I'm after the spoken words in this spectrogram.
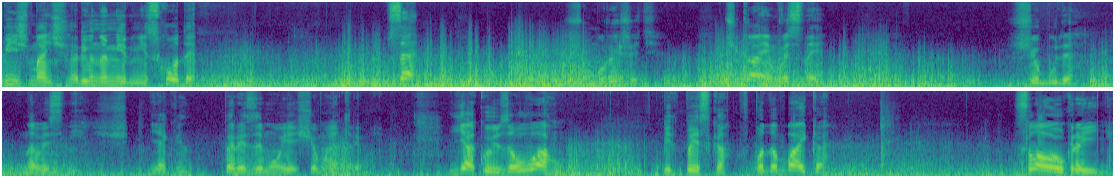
Більш-менш рівномірні сходи. Все. Що мурижить. Чекаємо весни. Що буде навесні. Як він перезимує що ми отримаємо. Дякую за увагу. Підписка, вподобайка. Слава Україні!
